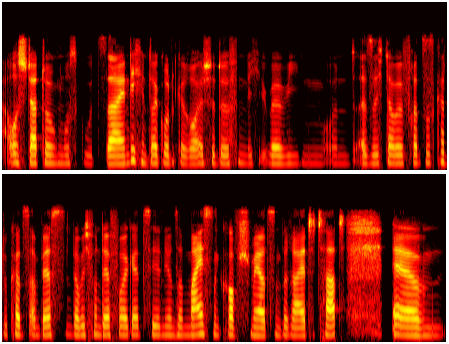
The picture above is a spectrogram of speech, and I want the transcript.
Ausstattung muss gut sein. Die Hintergrundgeräusche dürfen nicht überwiegen. Und also ich glaube, Franziska, du kannst am besten, glaube ich, von der Folge erzählen, die uns am meisten Kopfschmerzen bereitet hat. Ähm,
